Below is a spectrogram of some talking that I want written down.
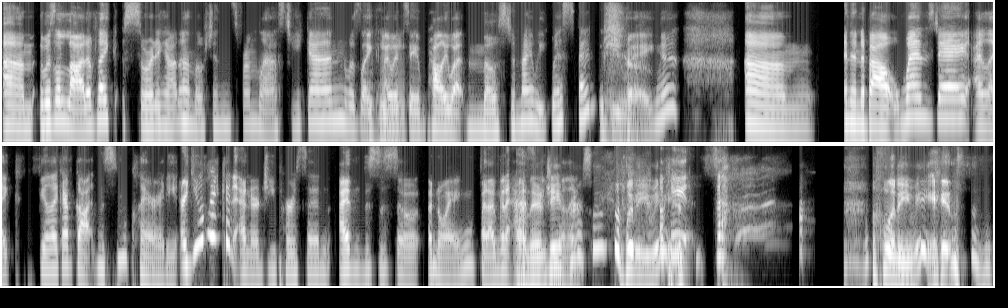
Um, it was a lot of like sorting out emotions from last weekend. Was like I would say probably what most of my week was spent Yeah. doing. Um, and then about Wednesday, I like feel like I've gotten some clarity. Are you like an energy person? I'm. This is so annoying, but I'm gonna ask you Energy like- person? What do you mean? Okay, so what do you mean?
